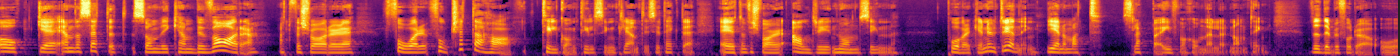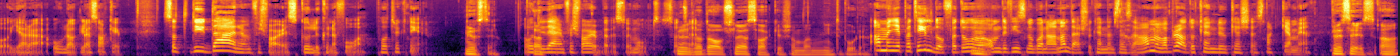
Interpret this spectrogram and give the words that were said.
Och eh, enda sättet som vi kan bevara att försvarare får fortsätta ha tillgång till sin klient i sitt häkte är att en försvarare aldrig någonsin påverkar en utredning genom att släppa information eller någonting, vidarebefordra och göra olagliga saker. Så att det är ju där en försvarare skulle kunna få påtryckningar. Just det. Och det är där en försvarare behöver stå emot. Så att att avslöja saker som man inte borde. Ja, men hjälpa till då. För då, Mm. om det finns någon annan där så kan den säga så här, ja men vad bra, då kan du kanske snacka med. Precis. Ja.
